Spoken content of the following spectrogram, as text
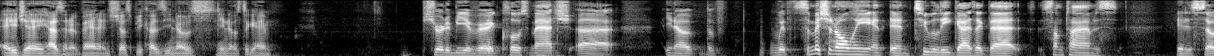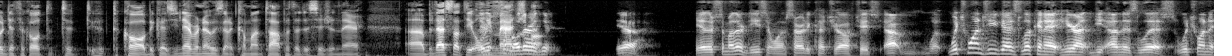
AJ has an advantage just because he knows he knows the game. Sure to be a very close match. Uh, you know, the, with submission only and, and two elite guys like that, sometimes it is so difficult to, to, to call because you never know who's going to come on top with a decision there. Uh, but that's not the only There's match. Other, yeah. Yeah, there's some other decent ones. Sorry to cut you off, Chase. Uh, wh- which ones are you guys looking at here on, on this list? Which one?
